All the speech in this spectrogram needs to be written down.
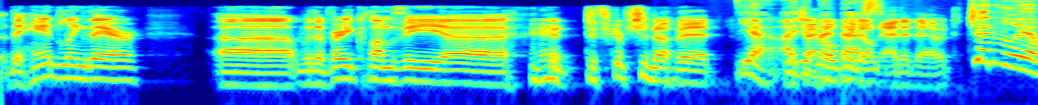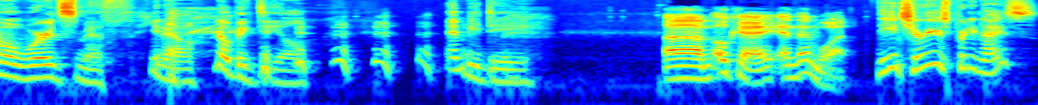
the the handling there, uh, with a very clumsy uh, description of it. Yeah, I did I, my hope best. we don't edit out. Generally, I'm a wordsmith. You know, no big deal. MBD. Um, okay, and then what? The interior is pretty nice.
